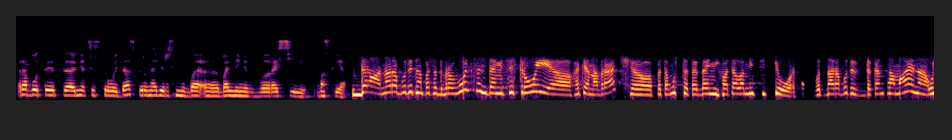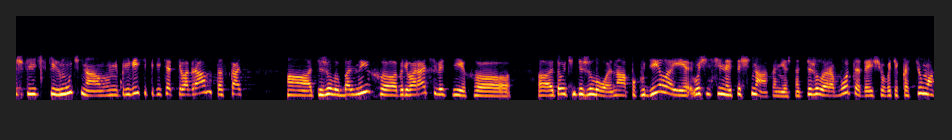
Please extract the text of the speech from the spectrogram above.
работает медсестрой, да, с коронавирусными больными в России, в Москве. Да, она работает, она пошла добровольцем, да, медсестрой, хотя она врач, потому что тогда не хватало медсестер. Вот она работает до конца мая, она очень физически измучена, при весе 50 килограмм таскать тяжелых больных, а, переворачивать их, а, а, это очень тяжело. Она похудела и очень сильно истощена, конечно. Тяжелая работа, да еще в этих костюмах.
